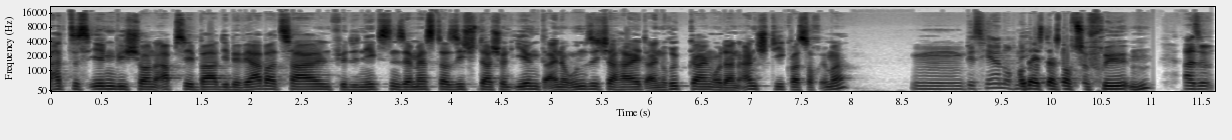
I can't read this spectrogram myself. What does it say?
hat es irgendwie schon absehbar die Bewerberzahlen für die nächsten Semester? Siehst du da schon irgendeine Unsicherheit, einen Rückgang oder einen Anstieg, was auch immer? Hm, bisher noch nicht. Oder ist das noch zu früh? Mhm. Also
